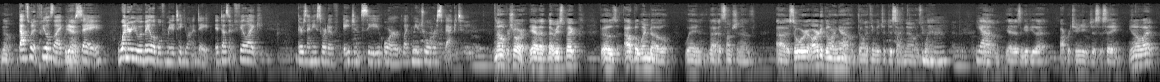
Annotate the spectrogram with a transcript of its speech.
no. That's what it feels like when yeah. you say, When are you available for me to take you on a date? It doesn't feel like there's any sort of agency or like mutual respect. No, for sure. Yeah, that, that respect goes out the window when that assumption of, uh, so we're already going out. The only thing we have to decide now is when. Mm-hmm. Yeah. Um, yeah, it doesn't give you that opportunity just to say, you know what,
